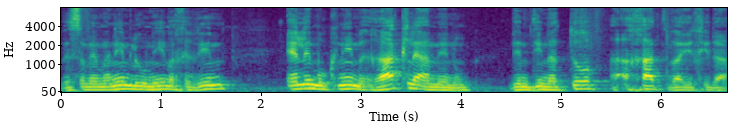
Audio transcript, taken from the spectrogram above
וסממנים לאומיים אחרים, אלה מוקנים רק לעמנו במדינתו האחת והיחידה.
